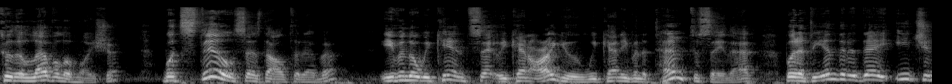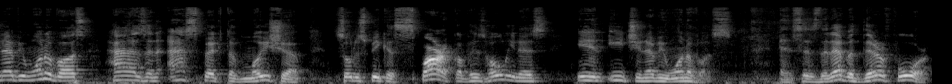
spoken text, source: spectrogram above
to the level of Moshe, but still, says the Alter Rebbe, even though we can't say, we can't argue, we can't even attempt to say that, but at the end of the day, each and every one of us has an aspect of Moshe, so to speak, a spark of his holiness in each and every one of us. And says the Rebbe, therefore,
